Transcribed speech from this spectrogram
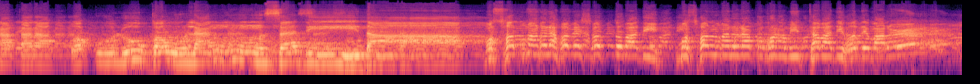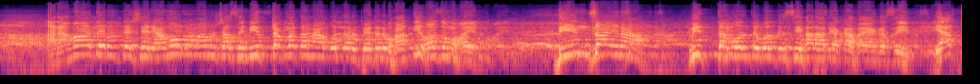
না তারা। ওয়াকুলু কওলান সাদিদা। মুসলমানেরা হবে সত্যবাদী, মুসলমানেরা কখনো মিথ্যাবাদী হতে পারে। আর আমাদের দেশের এমন মানুষ আছে, মিথ্যা কথা না বললে পেটের ভাতই হজম হয় না। দিন যায় না। মিথ্যা বলতে বলতে সিহারা বেকা হয়ে গেছে। এত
